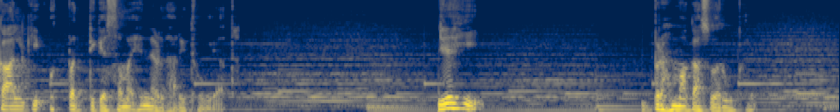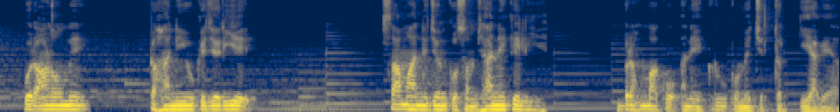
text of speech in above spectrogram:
काल की उत्पत्ति के समय ही निर्धारित हो गया था। यही ब्रह्मा का स्वरूप है। पुराणों में कहानियों के ज़रिए सामान्य जन को समझाने के लिए ब्रह्मा को अनेक रूपों में चित्रित किया गया।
